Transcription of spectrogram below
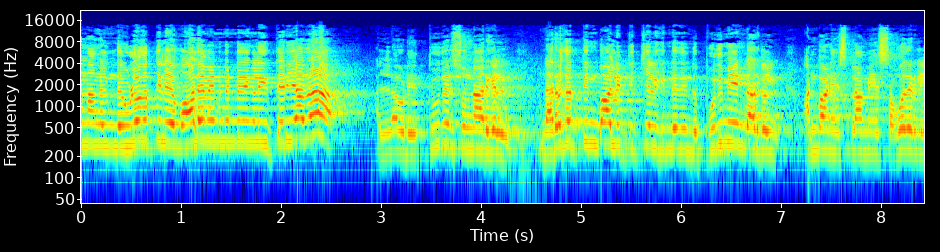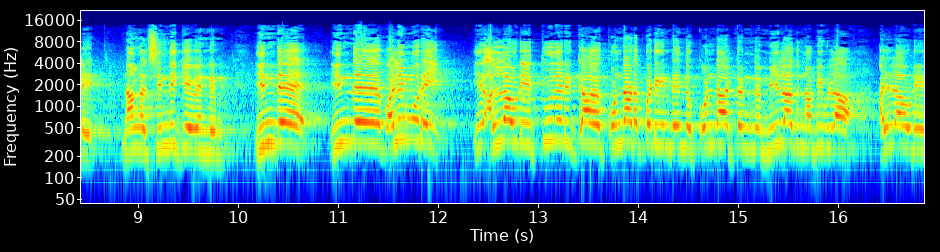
நாங்கள் இந்த உலகத்திலே வாழ வேண்டும் என்பது எங்களுக்கு தெரியாதா? அல்லாவுடைய தூதர் சொன்னார்கள் நரகத்தின்பால் இட்டுச் செல்கின்றது இந்த புதுமை என்றார்கள். அன்பான இஸ்லாமிய சகோதரர்களே நாங்கள் சிந்திக்க வேண்டும். இந்த இந்த வழிமுறை அல்லாவுடைய தூதருக்காக கொண்டாடப்படுகின்ற இந்த கொண்டாட்டம் இந்த மீலாது நபி விழா அல்லாவுடைய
